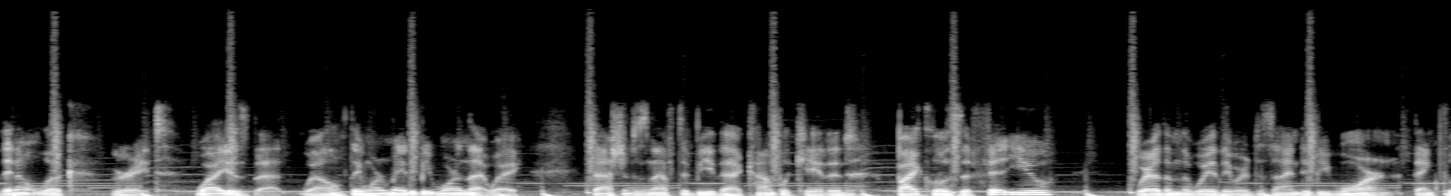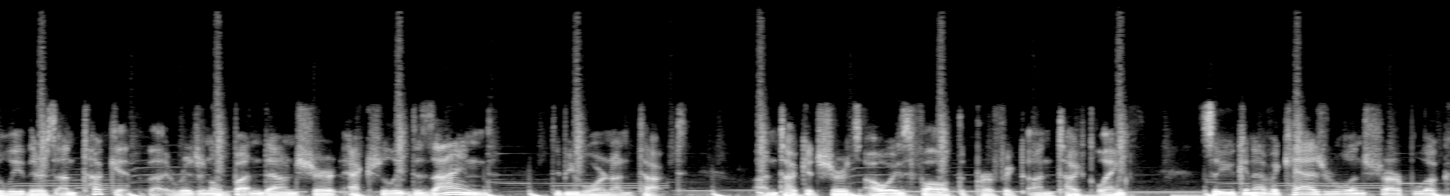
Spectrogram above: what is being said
They don't look great. Why is that? Well, they weren't made to be worn that way. Fashion doesn't have to be that complicated. Buy clothes that fit you, wear them the way they were designed to be worn. Thankfully, there's Untuck It, the original button down shirt actually designed to be worn untucked. Untuck It shirts always fall at the perfect untucked length, so you can have a casual and sharp look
